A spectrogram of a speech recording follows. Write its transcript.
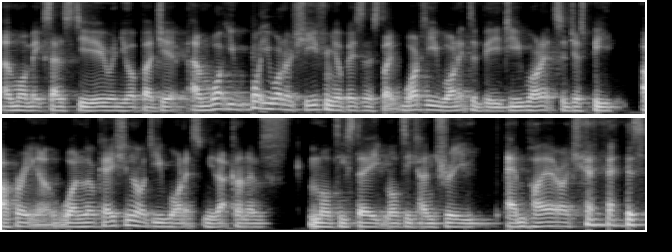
and, what makes sense to you and your budget and what you what you want to achieve from your business. Like, what do you want it to be? Do you want it to just be operating at one location, or do you want it to be that kind of multi-state, multi-country empire? I guess.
